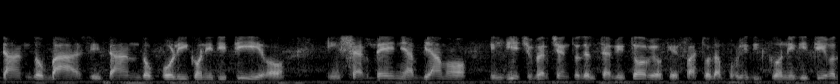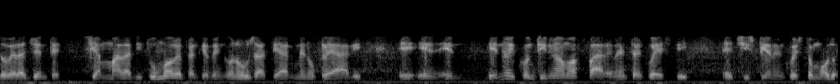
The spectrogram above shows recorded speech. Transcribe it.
dando basi, dando poligoni di tiro. In Sardegna abbiamo il 10% del territorio che è fatto da poligoni di tiro dove la gente si ammala di tumore perché vengono usate armi nucleari. E, e, e noi continuiamo a fare mentre questi eh, ci spiano in questo modo,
